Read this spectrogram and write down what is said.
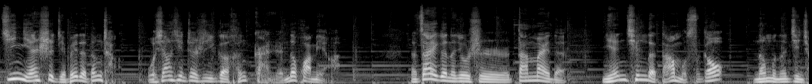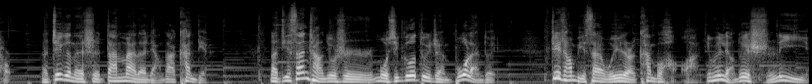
今年世界杯的登场。我相信这是一个很感人的画面啊。那再一个呢，就是丹麦的年轻的达姆斯高能不能进球？那这个呢是丹麦的两大看点。那第三场就是墨西哥对阵波兰队，这场比赛我有点看不好啊，因为两队实力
